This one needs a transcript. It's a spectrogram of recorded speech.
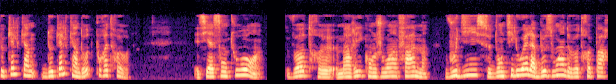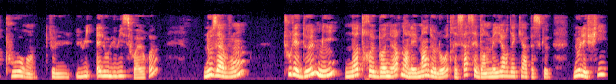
de quelqu'un d'autre pour être heureux. Et si à son tour, votre euh, mari, conjoint, femme vous dit ce dont il ou elle a besoin de votre part pour que lui, elle ou lui soit heureux, nous avons tous les deux mis notre bonheur dans les mains de l'autre, et ça c'est dans le meilleur des cas, parce que nous les filles,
